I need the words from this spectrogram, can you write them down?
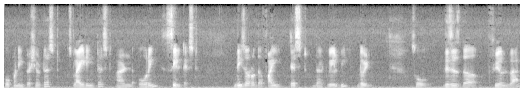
opening pressure test, sliding test, and o-ring seal test. These are the five tests that we will be doing. So this is the fuel valve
